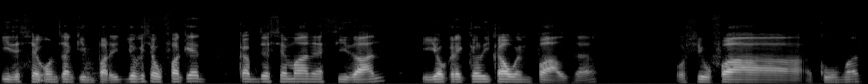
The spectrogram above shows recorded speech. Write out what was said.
I de segons en quin partit. Jo que sé, ho fa aquest cap de setmana Zidane i jo crec que li cauen pals, eh? O si ho fa Koeman.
